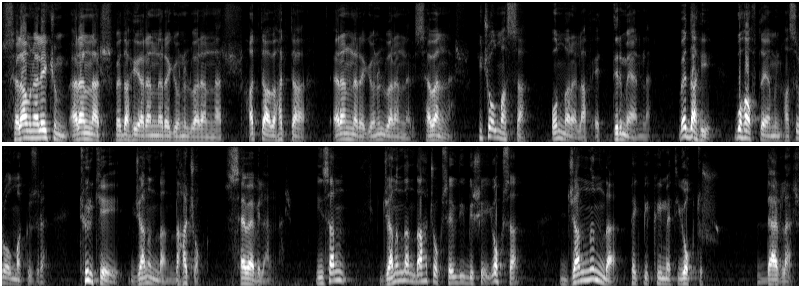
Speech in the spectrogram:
Selamun aleyküm erenler ve dahi erenlere gönül verenler. Hatta ve hatta erenlere gönül verenleri sevenler. Hiç olmazsa onlara laf ettirmeyenler. Ve dahi bu haftaya münhasır olmak üzere Türkiye'yi canından daha çok sevebilenler. İnsanın canından daha çok sevdiği bir şey yoksa canının da pek bir kıymeti yoktur derler.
